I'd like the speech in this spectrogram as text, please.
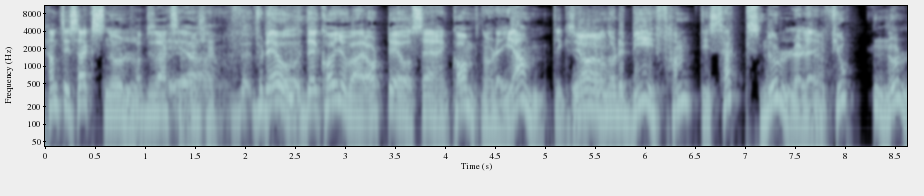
56-0. 56, ja, Ja, for det, er jo, det kan jo være artig å se en kamp når det er jevnt, ikke sant? Ja, ja. men når det blir 56-0 eller 14-0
